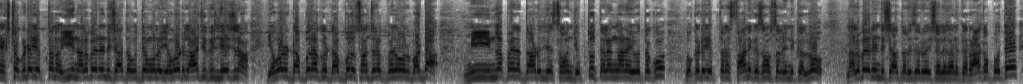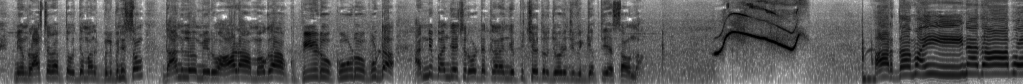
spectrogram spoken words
నెక్స్ట్ ఒకటే చెప్తాను ఈ నలభై రెండు శాతం ఉద్యమంలో ఎవడు లాజికల్ చేసినా ఎవడు డబ్బులకు డబ్బులు సంచులకు పెనుగోలు పడ్డా మీ ఇండ్లపైన దాడులు చేస్తామని చెప్తూ తెలంగాణ యువతకు ఒకటే చెప్తున్న స్థానిక సంస్థల ఎన్నికల్లో నలభై రెండు శాతం రిజర్వేషన్లు కనుక రాకపోతే మేము రాష్ట్ర వ్యాప్త ఉద్యమానికి పిలుపునిస్తాం. దానిలో మీరు ఆడ మొగ పీడు కూడు గుడ్డ అన్ని బంద్ చేసి రోడ్డెక్కాలని చెప్పి చేతులు జోడించి విజ్ఞప్తి చేస్తా ఉన్నా. అర్థమైనదాబో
